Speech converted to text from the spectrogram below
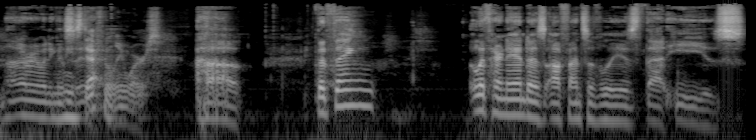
not everybody can. He's definitely that. worse. Uh, the thing with Hernandez offensively is that he's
